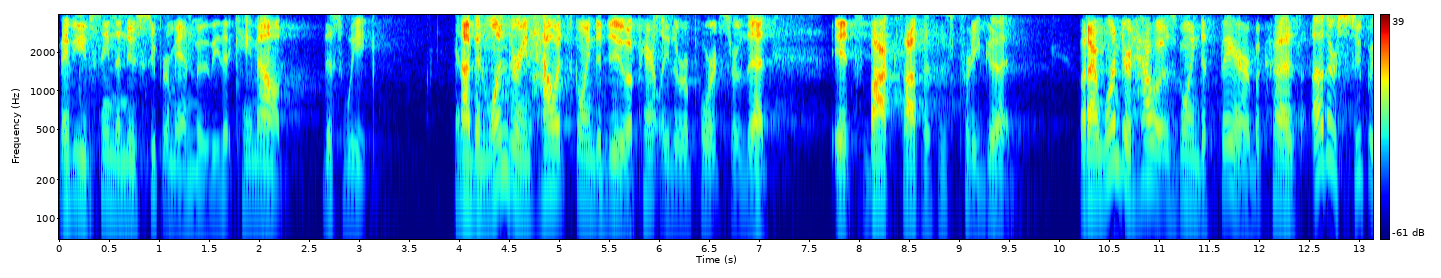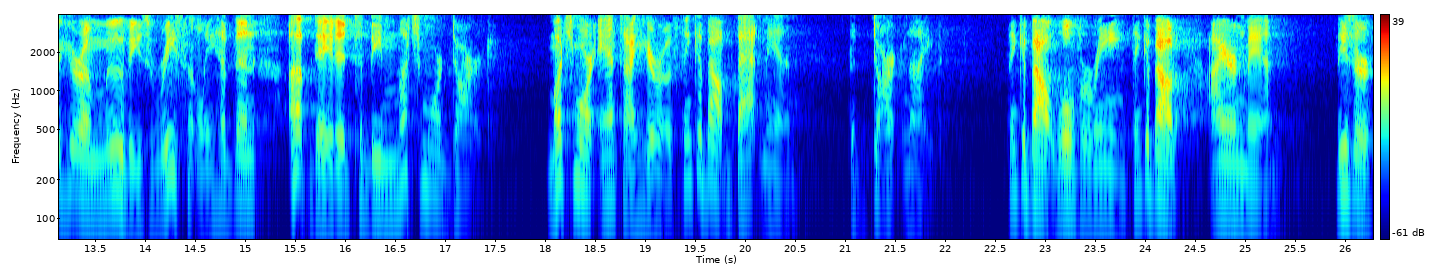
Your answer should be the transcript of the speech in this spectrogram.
Maybe you've seen the new Superman movie that came out this week. And I've been wondering how it's going to do. Apparently, the reports are that its box office is pretty good. But I wondered how it was going to fare because other superhero movies recently have been updated to be much more dark, much more anti heroes. Think about Batman, The Dark Knight. Think about Wolverine. Think about Iron Man. These are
